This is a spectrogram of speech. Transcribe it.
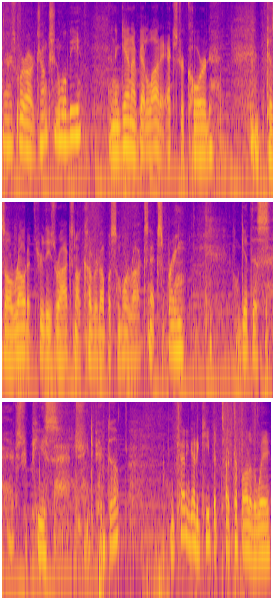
there's where our junction will be. And again, I've got a lot of extra cord because I'll route it through these rocks and I'll cover it up with some more rocks next spring. We'll get this extra piece picked up. You kind of got to keep it tucked up out of the way.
